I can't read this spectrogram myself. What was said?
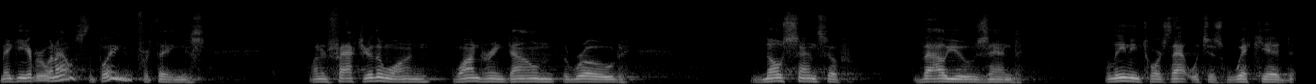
making everyone else the blame for things, when in fact you're the one wandering down the road, no sense of values and leaning towards that which is wicked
